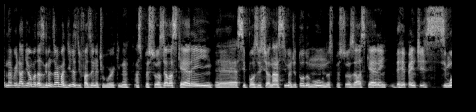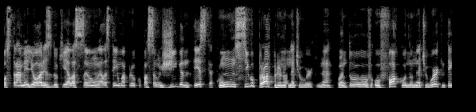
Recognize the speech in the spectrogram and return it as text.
na verdade é uma das grandes armadilhas de fazer network, né? As pessoas elas querem é, se posicionar acima de todo mundo, as pessoas elas querem de repente se mostrar melhores do que elas são, elas têm uma preocupação gigantesca com consigo próprio no networking, né? Quanto o foco no networking tem,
